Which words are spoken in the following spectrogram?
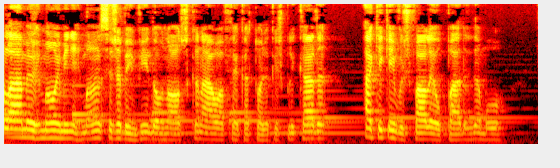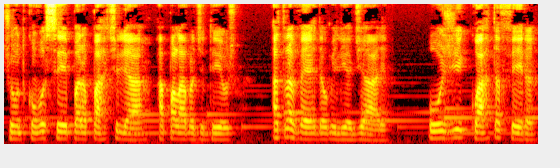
Olá, meu irmão e minha irmã, seja bem-vindo ao nosso canal A Fé Católica Explicada. Aqui quem vos fala é o Padre de Amor, junto com você para partilhar a palavra de Deus através da homilia diária. Hoje, quarta-feira,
